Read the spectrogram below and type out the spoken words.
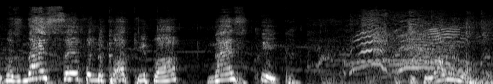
It was a nice save from the goalkeeper. Nice kick. It's lovely one.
